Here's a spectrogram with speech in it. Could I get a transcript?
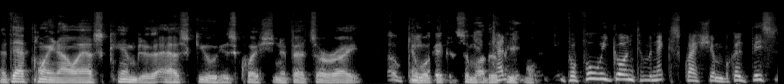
At that point, I'll ask him to ask you his question if that's all right. Okay. And we'll get to some other can- people. Before we go on to the next question, because this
